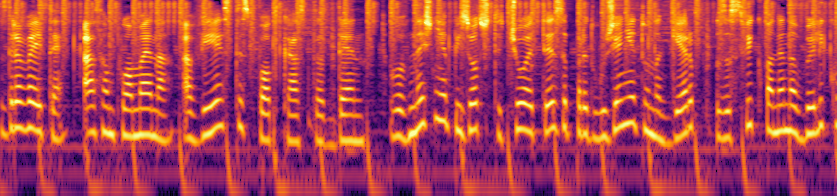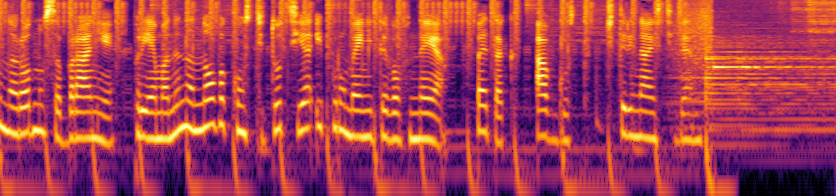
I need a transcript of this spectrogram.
Здравейте, аз съм Пламена, а вие сте с подкаста ДЕН. В днешния епизод ще чуете за предложението на ГЕРБ за свикване на Велико народно събрание, приемане на нова конституция и промените в нея. Петък, август, 14 ден.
